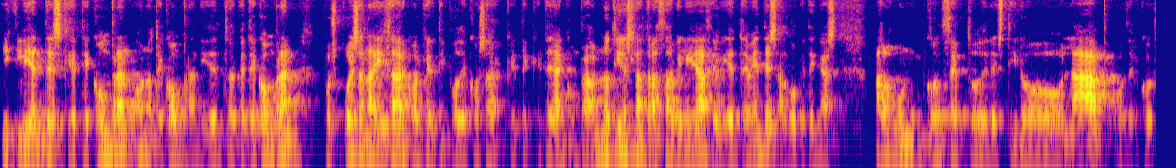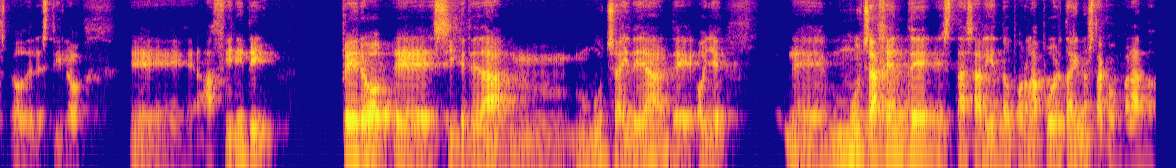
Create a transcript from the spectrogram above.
y clientes que te compran o no te compran. Y dentro de que te compran, pues puedes analizar cualquier tipo de cosa que te, hayan comprado. No tienes la trazabilidad, evidentemente, salvo que tengas algún concepto del estilo la app o del, o del estilo eh, Affinity, pero eh, sí que te da mm, mucha idea de, oye, eh, mucha gente está saliendo por la puerta y no está comprando.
